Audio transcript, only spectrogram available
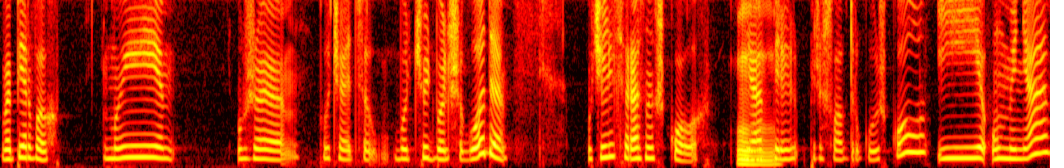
Во-первых, мы уже, получается, чуть больше года учились в разных школах. Я Мгм. пере- перешла в другую школу, и у меня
